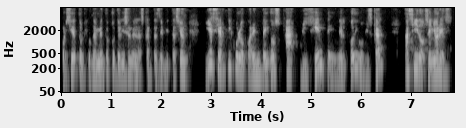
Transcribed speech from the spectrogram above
Por cierto, el fundamento que utilizan en las cartas de invitación. Y ese artículo 42A vigente en el Código Fiscal ha sido, señores,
